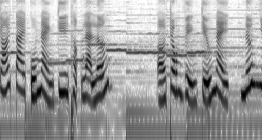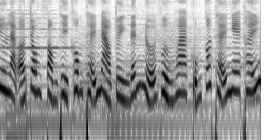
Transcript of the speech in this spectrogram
chói tai của nàng kia thật là lớn. Ở trong viện kiểu này, Nếu như là ở trong phòng thì không thể nào truyền đến nửa vườn hoa cũng có thể nghe thấy.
